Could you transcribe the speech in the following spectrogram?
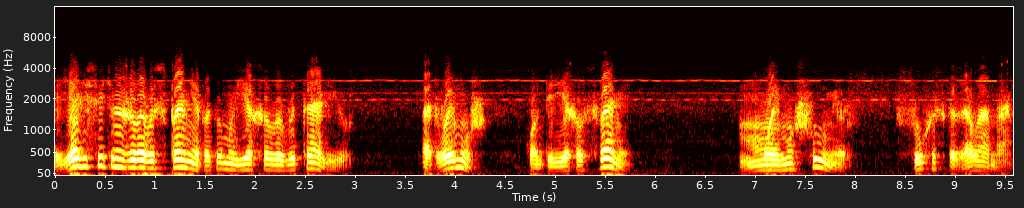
Я действительно жила в Испании, а потом уехала в Италию. А твой муж, он переехал с вами? Мой муж умер, сухо сказала она.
